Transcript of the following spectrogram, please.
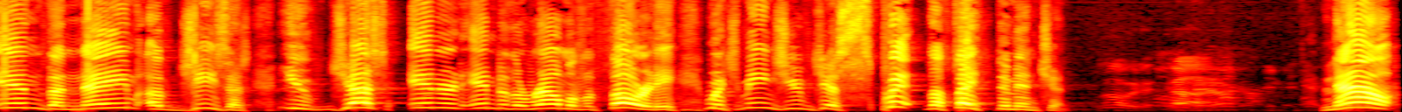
in the name of Jesus, you've just entered into the realm of authority, which means you've just split the faith dimension. Now,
